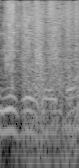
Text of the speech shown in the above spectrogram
Defuser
